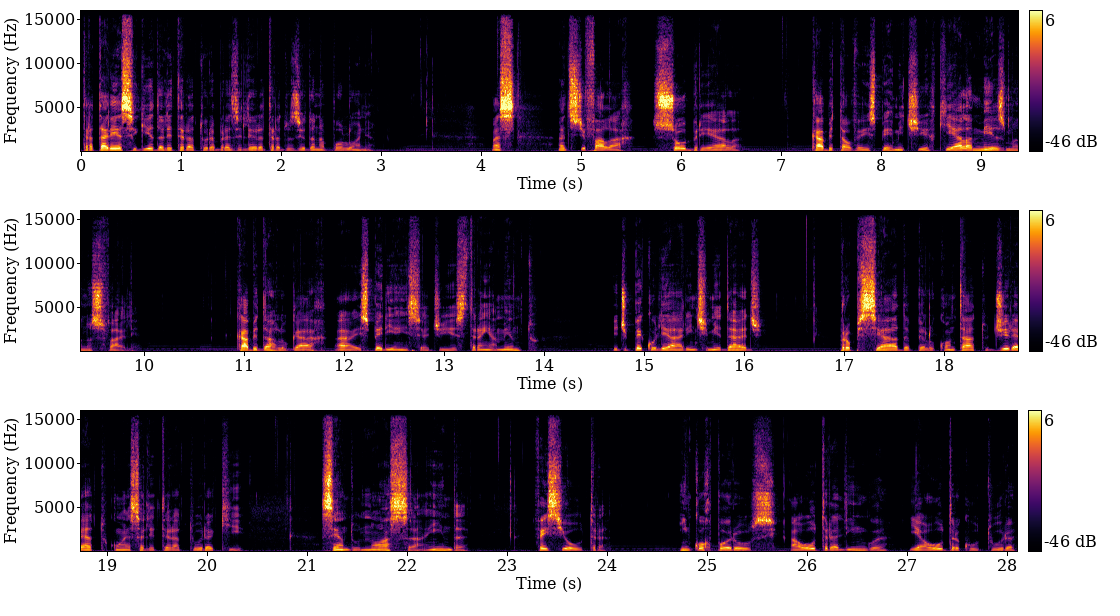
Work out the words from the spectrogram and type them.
Tratarei a seguir da literatura brasileira traduzida na Polônia. Mas, antes de falar sobre ela, cabe talvez permitir que ela mesma nos fale. Cabe dar lugar à experiência de estranhamento e de peculiar intimidade propiciada pelo contato direto com essa literatura que, sendo nossa ainda, fez-se outra, incorporou-se a outra língua e a outra cultura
